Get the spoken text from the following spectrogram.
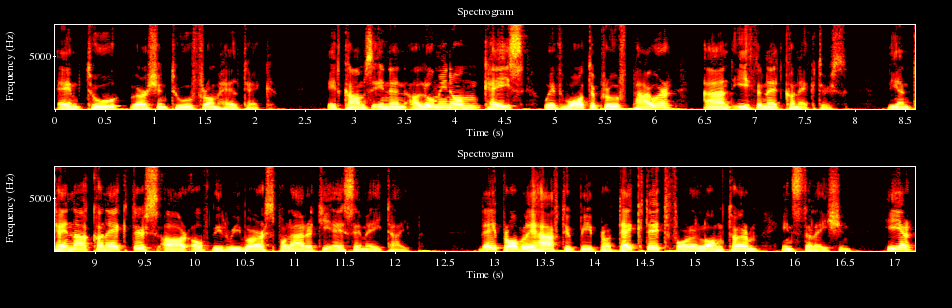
M2 version 2 from Heltec. It comes in an aluminum case with waterproof power and Ethernet connectors. The antenna connectors are of the reverse polarity SMA type. They probably have to be protected for a long-term installation. Here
